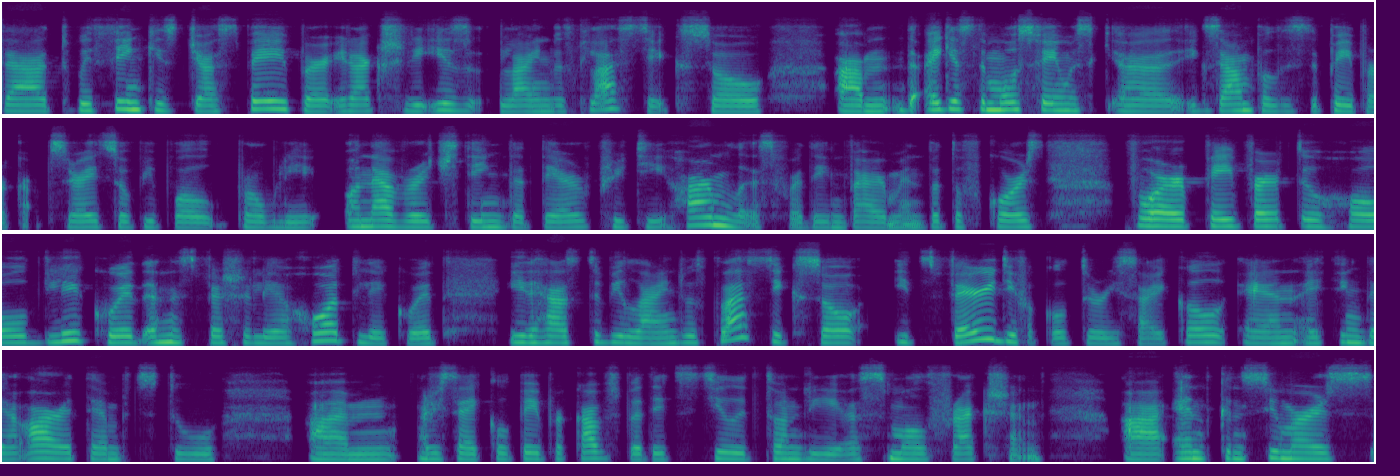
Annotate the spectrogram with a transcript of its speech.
that we think is just paper it actually is lined with plastic. So um, the, i guess the most famous uh, example is the paper cups right? So people probably on average think that they're pretty harmless for the environment but of course for paper to hold liquid and especially a hot liquid it has to be lined with plastic. So it's very difficult to recycle and i think there are attempts to um, recycle paper cups but it's still it's only a small fraction. Uh, and consumers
